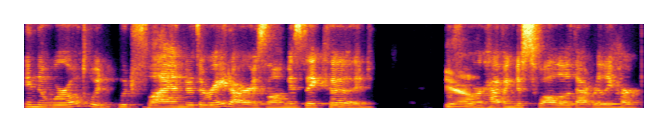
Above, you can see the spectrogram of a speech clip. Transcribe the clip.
in the world would would fly under the radar as long as they could. yeah. before having to swallow that really hard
